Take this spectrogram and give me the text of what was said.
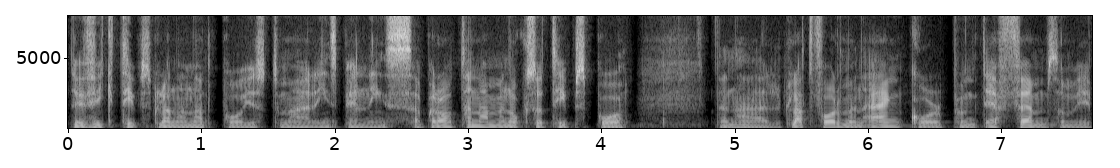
där vi fick tips bland annat på just de här inspelningsapparaterna, men också tips på den här plattformen Anchor.fm som vi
